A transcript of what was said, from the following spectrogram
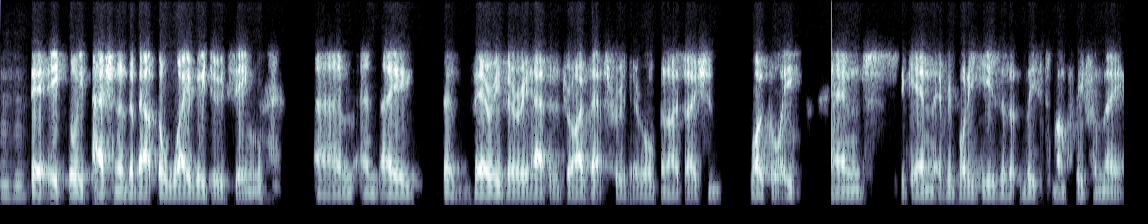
Mm-hmm. They're equally passionate about the way we do things, um, and they they're very very happy to drive that through their organisation locally. And again, everybody hears it at least monthly from me.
